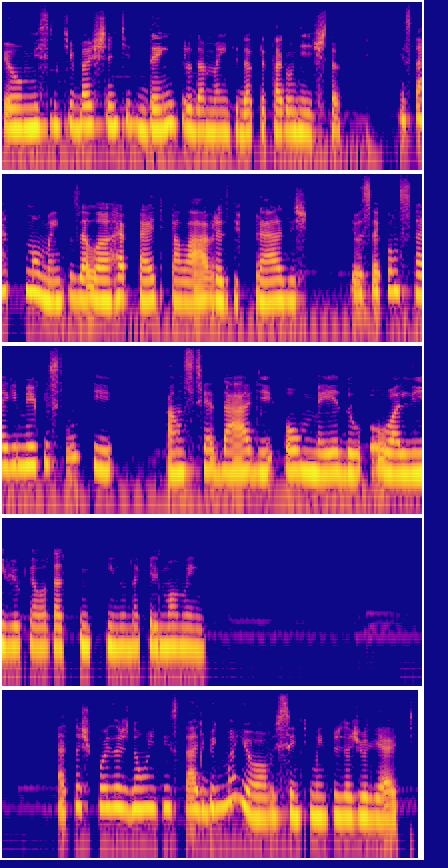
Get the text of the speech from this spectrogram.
eu me senti bastante dentro da mente da protagonista. Em certos momentos, ela repete palavras e frases e você consegue meio que sentir a ansiedade ou medo ou alívio que ela está sentindo naquele momento. Essas coisas dão uma intensidade bem maior aos sentimentos da Juliette.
